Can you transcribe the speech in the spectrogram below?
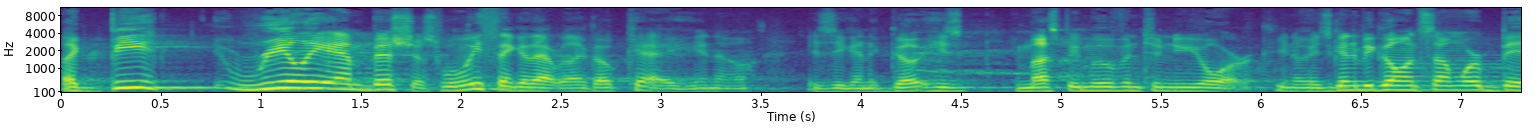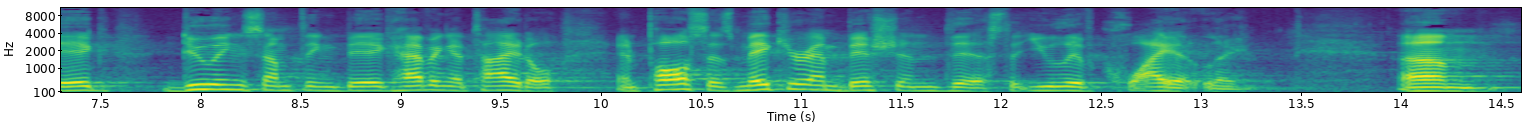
like, be really ambitious. When we think of that, we're like, okay, you know, is he going to go? He's, he must be moving to New York. You know, he's going to be going somewhere big, doing something big, having a title. And Paul says, make your ambition this, that you live quietly. Um,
